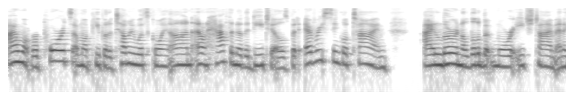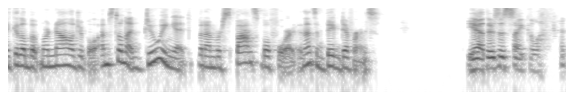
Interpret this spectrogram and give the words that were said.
I want reports. I want people to tell me what's going on. I don't have to know the details, but every single time I learn a little bit more each time and I get a little bit more knowledgeable. I'm still not doing it, but I'm responsible for it. And that's a big difference. Yeah, there's a cycle.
